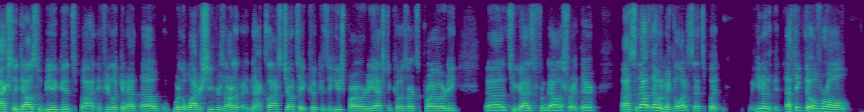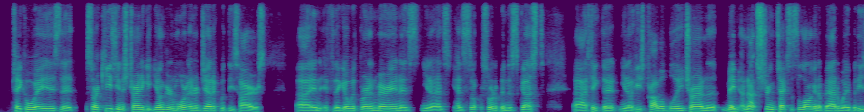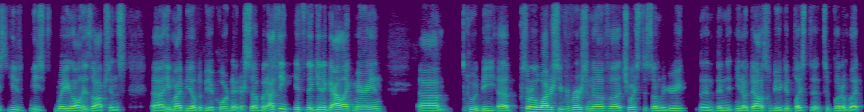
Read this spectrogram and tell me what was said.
actually Dallas would be a good spot if you're looking at uh, where the wide receivers are in that class. Johntay Cook is a huge priority. Ashton Cozart's a priority. Uh, two guys from Dallas right there. Uh, so that, that would make a lot of sense. But, you know, I think the overall takeaway is that Sarkisian is trying to get younger and more energetic with these hires. Uh, and if they go with Brennan Marion, as you know, has, has so, sort of been discussed, uh, I think that you know he's probably trying to maybe I'm not string Texas along in a bad way, but he's he's he's weighing all his options. Uh, he might be able to be a coordinator. So, but I think if they get a guy like Marion, um, who would be uh, sort of the wide receiver version of uh, Choice to some degree, then then you know Dallas would be a good place to to put him. But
